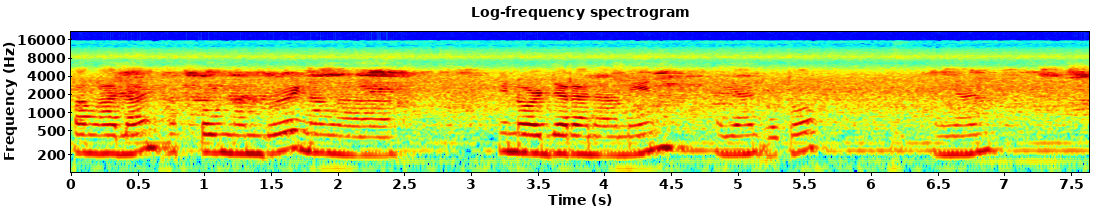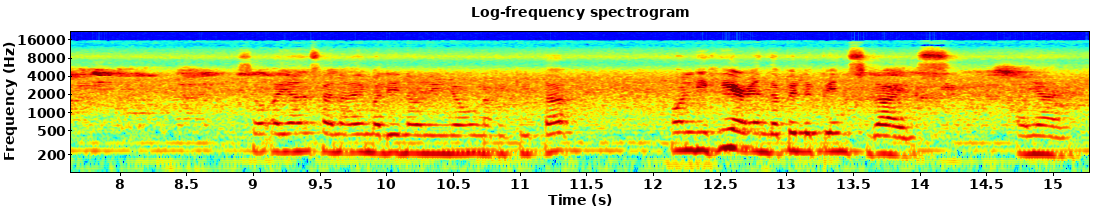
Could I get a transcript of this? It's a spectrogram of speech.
pangalan at phone number ng uh, in-ordera namin. Ayan, ito. Ayan. So, ayan, sana ay malinaw ninyong nakikita. Only here in the Philippines, guys. Ayan.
